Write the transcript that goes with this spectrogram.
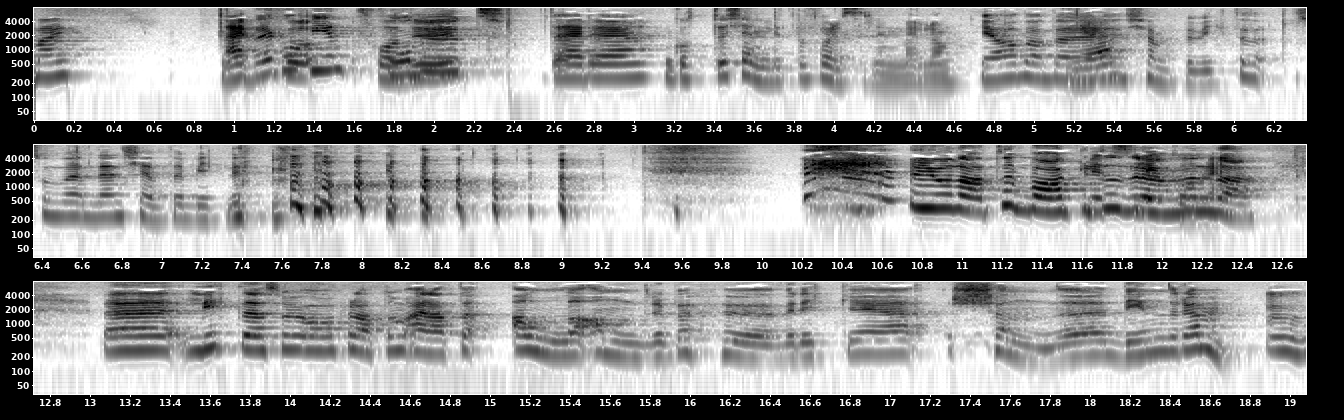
Nei. nei, det går fint. Få det ut. Det er eh, godt å kjenne litt på følelser innimellom. Ja da, det er Ja. kjempeviktig. det. Så den, den kjente jeg bitte litt Jo da, tilbake til Plutselig drømmen, kommer da. Eh, litt det som vi også prater om, er at alle andre behøver ikke skjønne din drøm. Mm.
